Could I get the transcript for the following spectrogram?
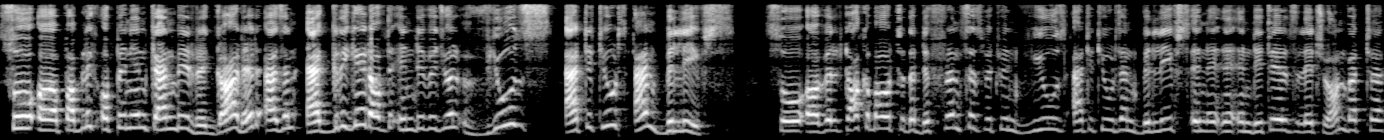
So uh, public opinion can be regarded as an aggregate of the individual views, attitudes and beliefs. So uh, we'll talk about the differences between views, attitudes and beliefs in, in, in details later on. But uh,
